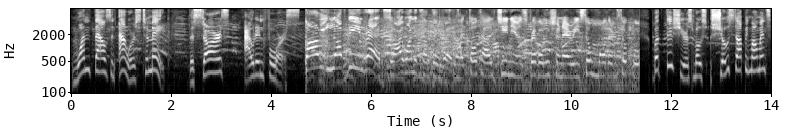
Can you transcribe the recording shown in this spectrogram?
1,000 hours to make. The stars out in force. Karl loved being red, so I wanted something red. A total genius, revolutionary, so modern, so cool. But this year's most show stopping moments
